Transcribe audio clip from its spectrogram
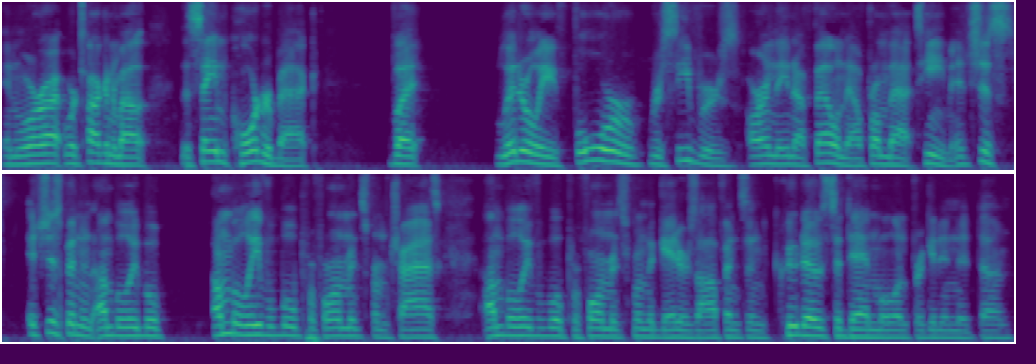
And we're we're talking about the same quarterback, but literally four receivers are in the NFL now from that team. It's just it's just been an unbelievable unbelievable performance from Trask, unbelievable performance from the Gators offense, and kudos to Dan Mullen for getting it done.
